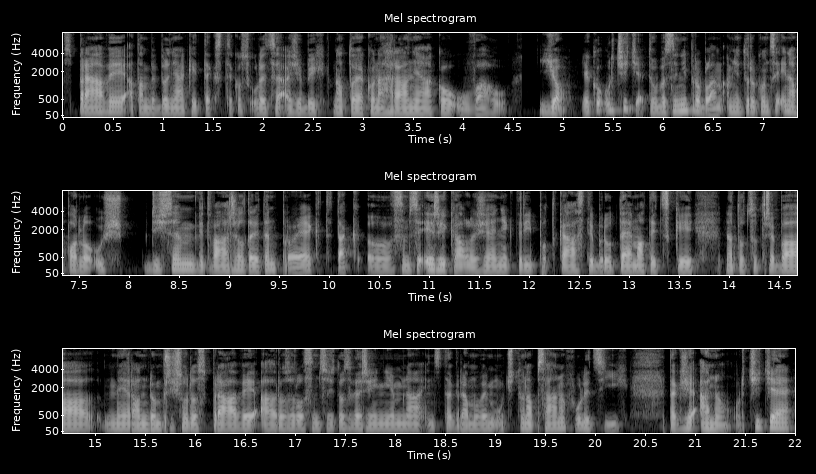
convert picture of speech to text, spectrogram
zprávy a tam by byl nějaký text jako z ulice a že bych na to jako nahrál nějakou úvahu. Jo, jako určitě, to vůbec není problém a mě to dokonce i napadlo. Už když jsem vytvářel tady ten projekt, tak uh, jsem si i říkal, že některé podcasty budou tématicky na to, co třeba mi random přišlo do zprávy a rozhodl jsem se, že to zveřejním na Instagramovém účtu napsáno v ulicích. Takže ano, určitě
